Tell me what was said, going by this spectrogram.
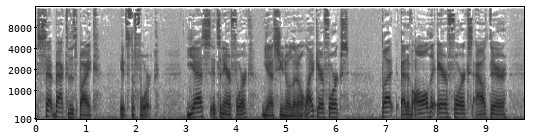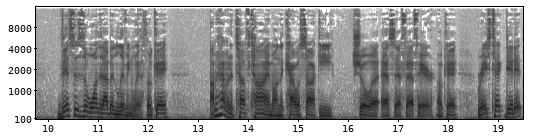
setback to this bike. It's the fork. Yes, it's an air fork. Yes, you know that I don't like air forks, but out of all the air forks out there this is the one that I've been living with, okay? I'm having a tough time on the Kawasaki Showa SFF Air, okay? Racetech did it.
